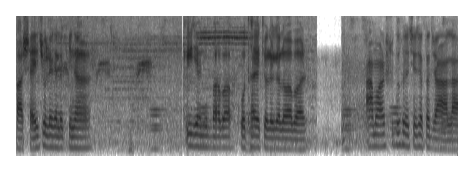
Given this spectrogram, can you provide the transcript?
বাসায় চলে গেল কিনা? কি জানি বাবা, কোথায় চলে গেল আবার? আমার শুধু হয়েছে যত জ্বালা।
